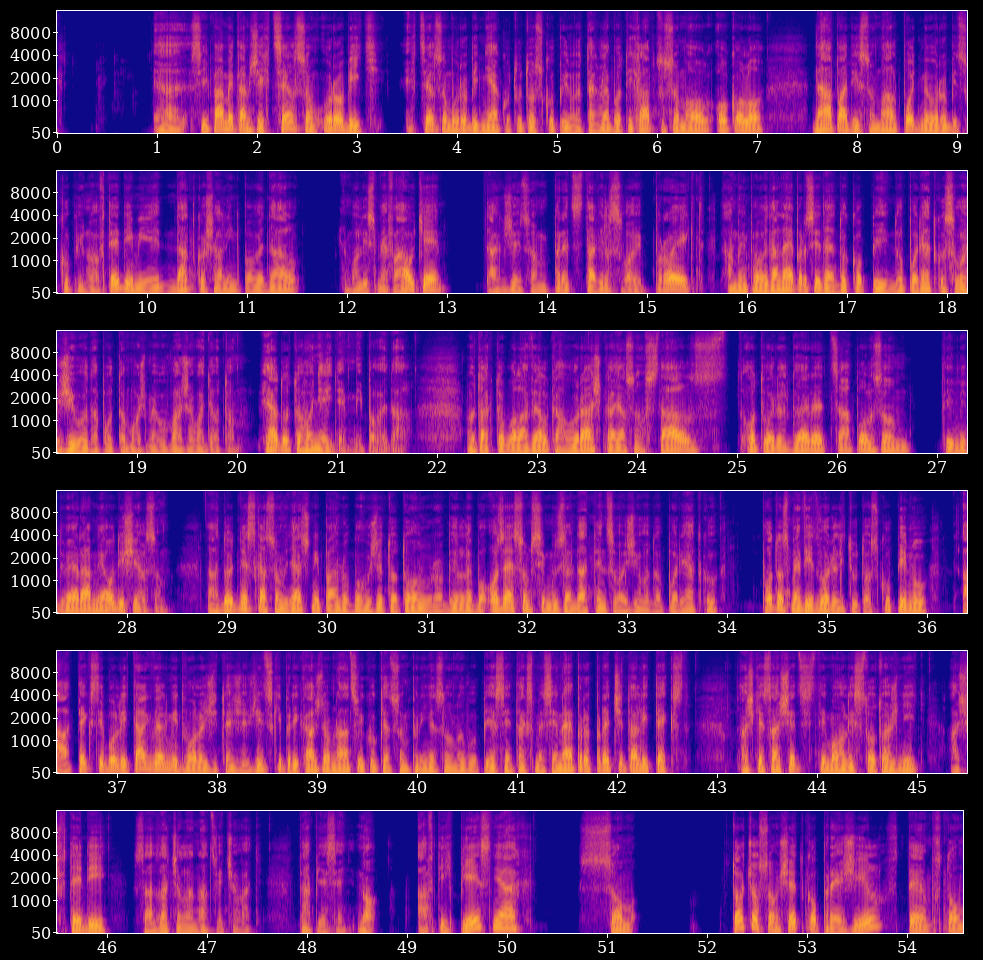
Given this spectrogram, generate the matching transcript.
si pamätám, že chcel som urobiť, chcel som urobiť nejakú túto skupinu, tak lebo tých chlapcov som mal okolo, nápady som mal, poďme urobiť skupinu. A vtedy mi Datko Šaling povedal, boli sme v aute, Takže som predstavil svoj projekt a mi povedal, najprv si daj dokopy do poriadku svoj život a potom môžeme uvažovať o tom. Ja do toho nejdem, mi povedal. No tak to bola veľká urážka, ja som vstal, otvoril dvere, cápol som tými dverami a odišiel som. A do dneska som vďačný Pánu Bohu, že toto on urobil, lebo ozaj som si musel dať ten svoj život do poriadku. Potom sme vytvorili túto skupinu a texty boli tak veľmi dôležité, že vždycky pri každom nácviku, keď som priniesol novú piesne, tak sme si najprv prečítali text až keď sa všetci s tým mohli stotožniť, až vtedy sa začala nacvičovať tá pieseň. No a v tých piesniach som to, čo som všetko prežil v, tém, v tom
